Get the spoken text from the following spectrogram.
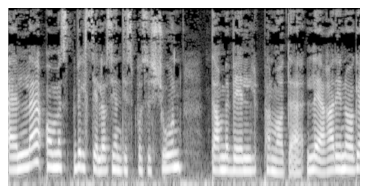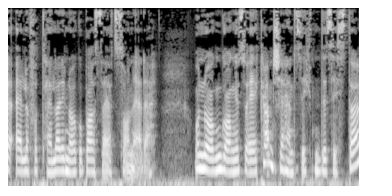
eller om vi vil stille oss i en disposisjon der vi vil på en måte lære dem noe eller fortelle dem noe og bare si at sånn er det. Og noen ganger så er kanskje hensikten det siste,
